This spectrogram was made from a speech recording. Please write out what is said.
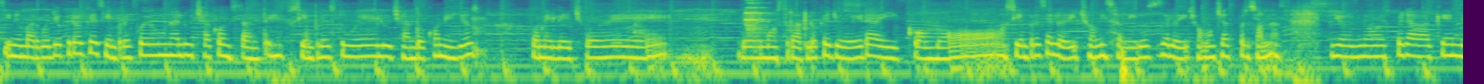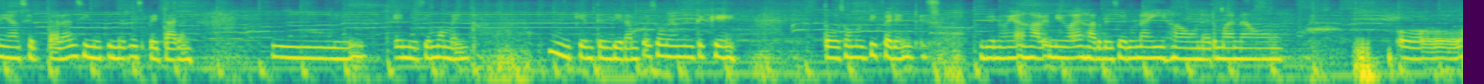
Sin embargo, yo creo que siempre fue una lucha constante. Siempre estuve luchando con ellos con el hecho de, de demostrar lo que yo era y como siempre se lo he dicho a mis amigos y se lo he dicho a muchas personas, yo no esperaba que me aceptaran, sino que me respetaran. Y en ese momento, mm, que entendieran pues obviamente que todos somos diferentes. Yo no, voy a dejar, no iba a dejar de ser una hija o una hermana o, o,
